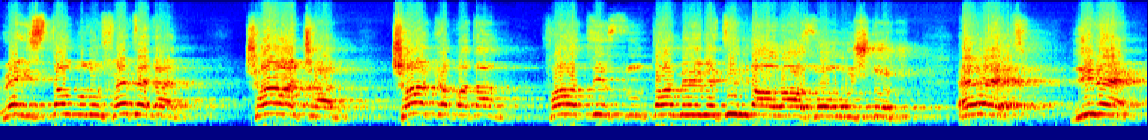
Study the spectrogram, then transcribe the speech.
ve İstanbul'u fetheden, çağ açan, çağ kapatan Fatih Sultan Mehmet'in davası olmuştur. Evet, yine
